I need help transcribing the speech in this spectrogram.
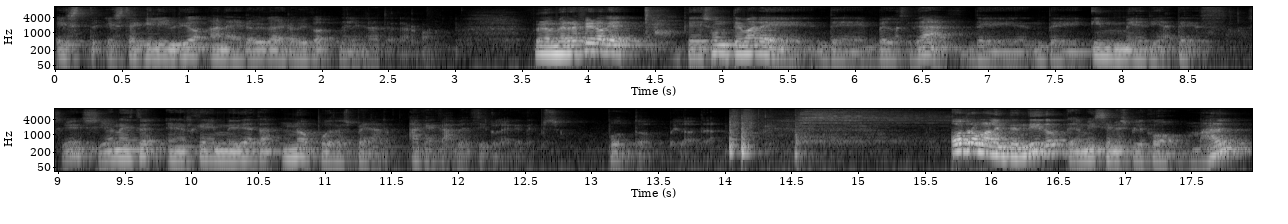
este, este equilibrio anaeróbico-aeróbico del hidrato de carbono. Pero me refiero que, es un tema de, velocidad, de, de inmediatez. ¿sí? Si yo necesito energía inmediata, no puedo esperar a que acabe el ciclo de Krebs. Punto, pelota. Otro malentendido, que a mí se me explicó mal,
